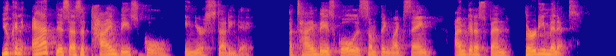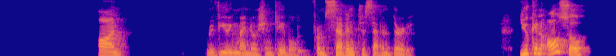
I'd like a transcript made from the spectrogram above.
You can add this as a time based goal in your study day. A time based goal is something like saying, I'm going to spend 30 minutes on reviewing my Notion table from 7 to 7:30. You can also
